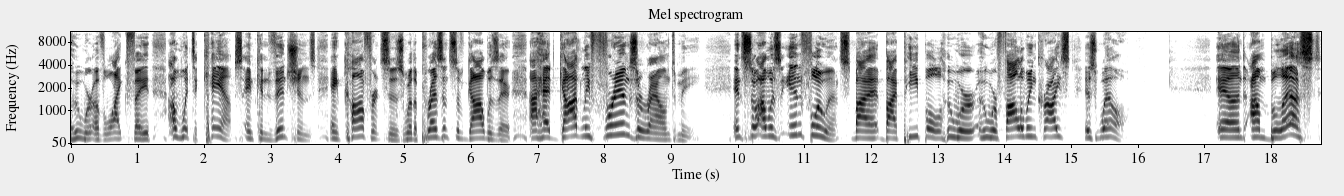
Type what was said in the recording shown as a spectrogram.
who were of like faith. I went to camps and conventions and conferences where the presence of God was there. I had godly friends around me. And so I was influenced by, by people who were, who were following Christ as well. And I'm blessed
